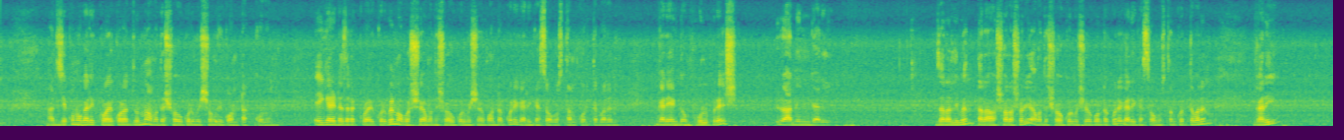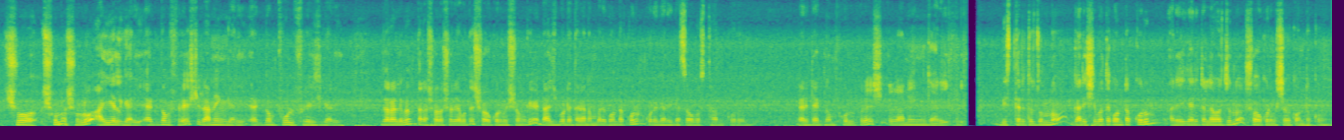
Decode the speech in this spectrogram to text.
আর যে কোনো গাড়ি ক্রয় করার জন্য আমাদের সহকর্মীর সঙ্গে কন্ট্যাক্ট করুন। এই গাড়িটা যারা ক্রয় করবেন অবশ্যই আমাদের সহকর্মীর সঙ্গে কন্ট্যাক্ট করে গাড়ির কাছে অবস্থান করতে পারেন। গাড়ি একদম ফুল ফ্রেশ রানিং গাড়ি। যারা নেবেন তারা সরাসরি আমাদের সহকর্মীর সঙ্গে কন্ট্যাক্ট করে গাড়ির কাছে অবস্থান করতে পারেন। গাড়ি ষোলো ষোলো আইএল গাড়ি, একদম ফ্রেশ রানিং গাড়ি, একদম ফুল ফ্রেশ গাড়ি। যারা নেবেন তারা সরাসরি আমাদের সহকর্মীর সঙ্গে ড্যাশবোর্ডে থাকা নাম্বারে কন্ট্যাক্ট করুন, করে গাড়ির কাছে অবস্থান করুন। গাড়িটা একদম ফুল ফ্রেশ রানিং গাড়ি। বিস্তারিত জন্য গাড়ি সেবাতে কন্ট্যাক্ট করুন, আর এই গাড়িটা নেওয়ার জন্য সহকর্মীর সঙ্গে কন্ট্যাক্ট করুন।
